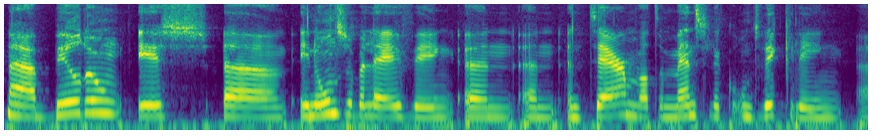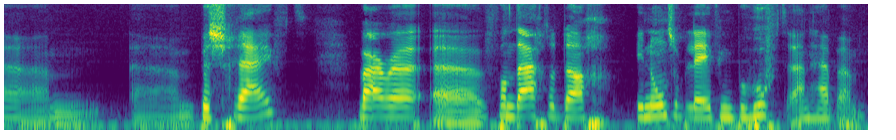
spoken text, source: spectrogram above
Nou, is uh, in onze beleving een, een, een term wat de menselijke ontwikkeling um, uh, beschrijft. Waar we uh, vandaag de dag in onze beleving behoefte aan hebben.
